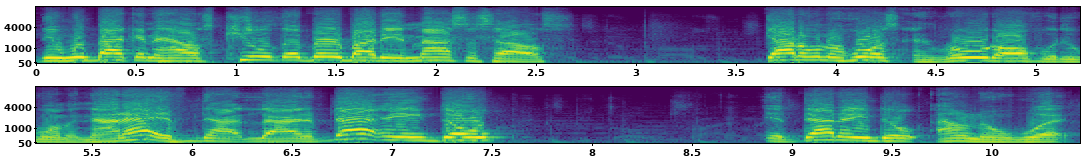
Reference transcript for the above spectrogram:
then went back in the house, killed everybody in master's house, got on a horse and rode off with his woman. Now that if not, if that ain't dope, if that ain't dope, I don't know what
